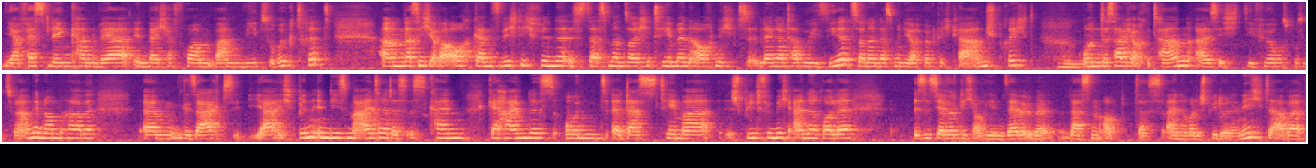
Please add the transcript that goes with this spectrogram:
ja, festlegen kann, wer in welcher Form wann wie zurücktritt. Ähm, was ich aber auch ganz wichtig finde, ist, dass man solche Themen auch nicht länger tabuisiert, sondern dass man die auch wirklich klar anspricht. Mhm. Und das habe ich auch getan, als ich die Führungsposition angenommen habe. Ähm, gesagt, ja, ich bin in diesem Alter, das ist kein Geheimnis und äh, das Thema spielt für mich eine Rolle. Es ist ja wirklich auch jedem selber überlassen, ob das eine Rolle spielt oder nicht, aber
